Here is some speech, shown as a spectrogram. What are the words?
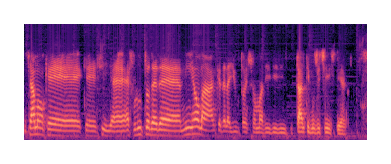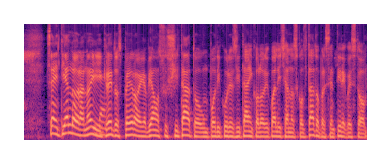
diciamo che, che sì, è, è frutto de- de- mio, ma anche dell'aiuto, insomma, di, di- di tanti musicisti. ecco. Senti, allora noi Beh. credo, spero che abbiamo suscitato un po' di curiosità in coloro i quali ci hanno ascoltato per sentire questo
